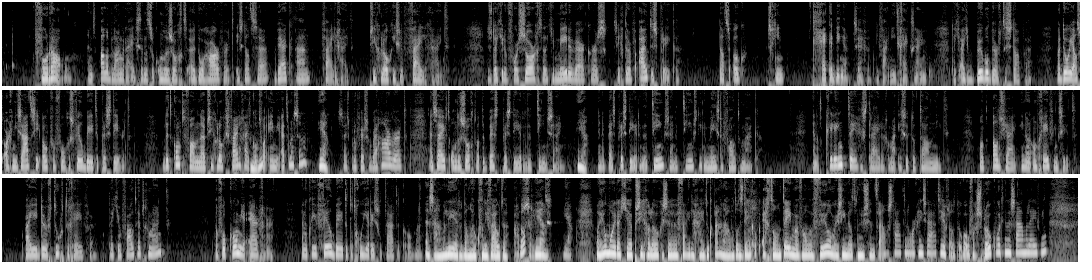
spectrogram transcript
vooral, en het allerbelangrijkste, en dat is ook onderzocht eh, door Harvard, is dat ze werken aan veiligheid. psychologische veiligheid. Dus dat je ervoor zorgt dat je medewerkers zich durven uit te spreken. Dat ze ook misschien gekke dingen zeggen, die vaak niet gek zijn. Dat je uit je bubbel durft te stappen. Waardoor je als organisatie ook vervolgens veel beter presteert. Dit komt van uh, psychologische veiligheid, komt van Amy Edmondson. Ja. Zij is professor bij Harvard. En zij heeft onderzocht wat de best presterende teams zijn. Ja. En de best presterende teams zijn de teams die de meeste fouten maken. En dat klinkt tegenstrijdig, maar is het totaal niet. Want als jij in een omgeving zit waar je durft toe te geven dat je een fout hebt gemaakt, dan voorkom je erger. En dan kun je veel beter tot goede resultaten komen. En samen leren dan ook van die fouten. Absoluut. Toch? Ja. ja. Wel heel mooi dat je psychologische veiligheid ook aanhaalt. Want dat is denk ik ook echt een thema van we veel meer zien dat het nu centraal staat in organisaties. Of dat het ook over gesproken wordt in de samenleving.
